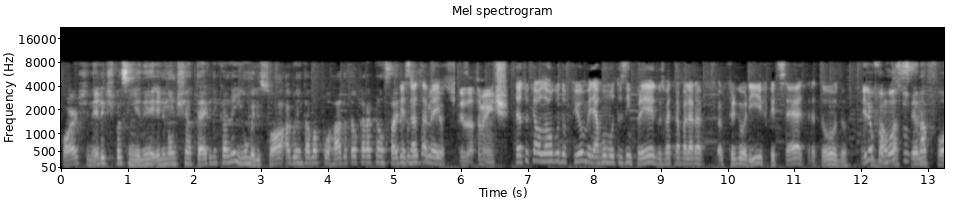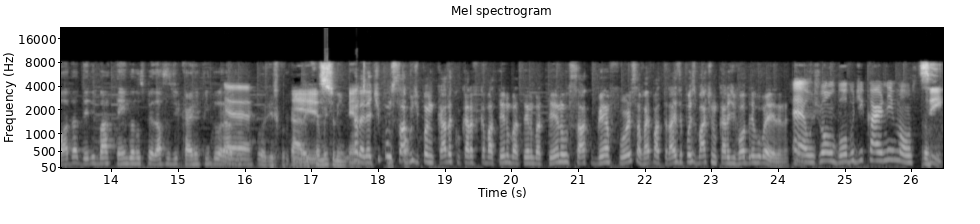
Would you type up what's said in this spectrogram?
forte nele que, tipo assim, ele, ele não tinha técnica nenhuma, ele só aguentava a porrada até o cara cansar e depois. Exatamente. Exatamente. Tanto que ao longo do filme ele arruma outros empregos, vai trabalhar na frigorífica, etc, tudo. Ele é o famoso. Uma cena foda dele batendo nos pedaços de carne pendurado É. no frigorífico, cara. Isso, é muito lindo. Cara, ele é tipo um saco de pancada que o cara fica batendo, batendo, batendo, o saco ganha força, vai pra trás, depois bate no cara de volta e derruba ele, né? É, um João Bobo de carne monstro. Sim,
